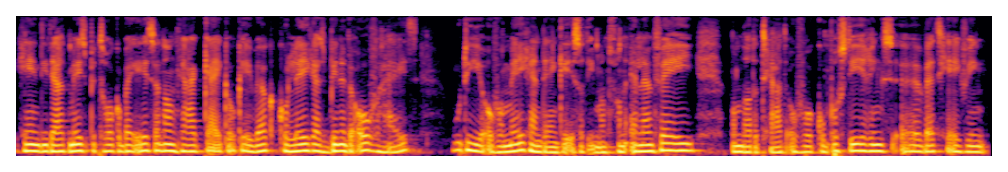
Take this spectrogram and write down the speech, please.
degene die daar het meest betrokken bij is. En dan ga ik kijken, oké, welke collega's binnen de overheid moeten hierover mee gaan denken. Is dat iemand van LNV, omdat het gaat over composteringswetgeving?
